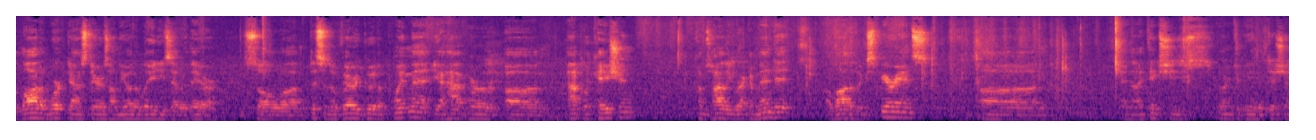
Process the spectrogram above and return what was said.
a lot of work downstairs on the other ladies that are there. So uh, this is a very good appointment. You have her um, application, comes highly recommended, a lot of experience. And I think she's going to be an addition,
